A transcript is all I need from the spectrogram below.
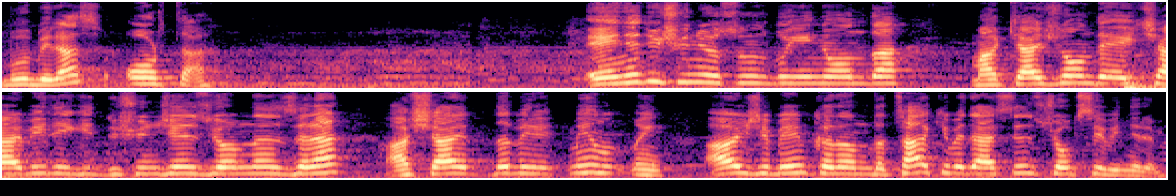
Bu biraz orta. E ne düşünüyorsunuz bu yeni onda makyajlı Honda HR-V ile ilgili düşünceniz yorumlarınızı neler aşağıda belirtmeyi unutmayın. Ayrıca benim kanalımda takip ederseniz çok sevinirim.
